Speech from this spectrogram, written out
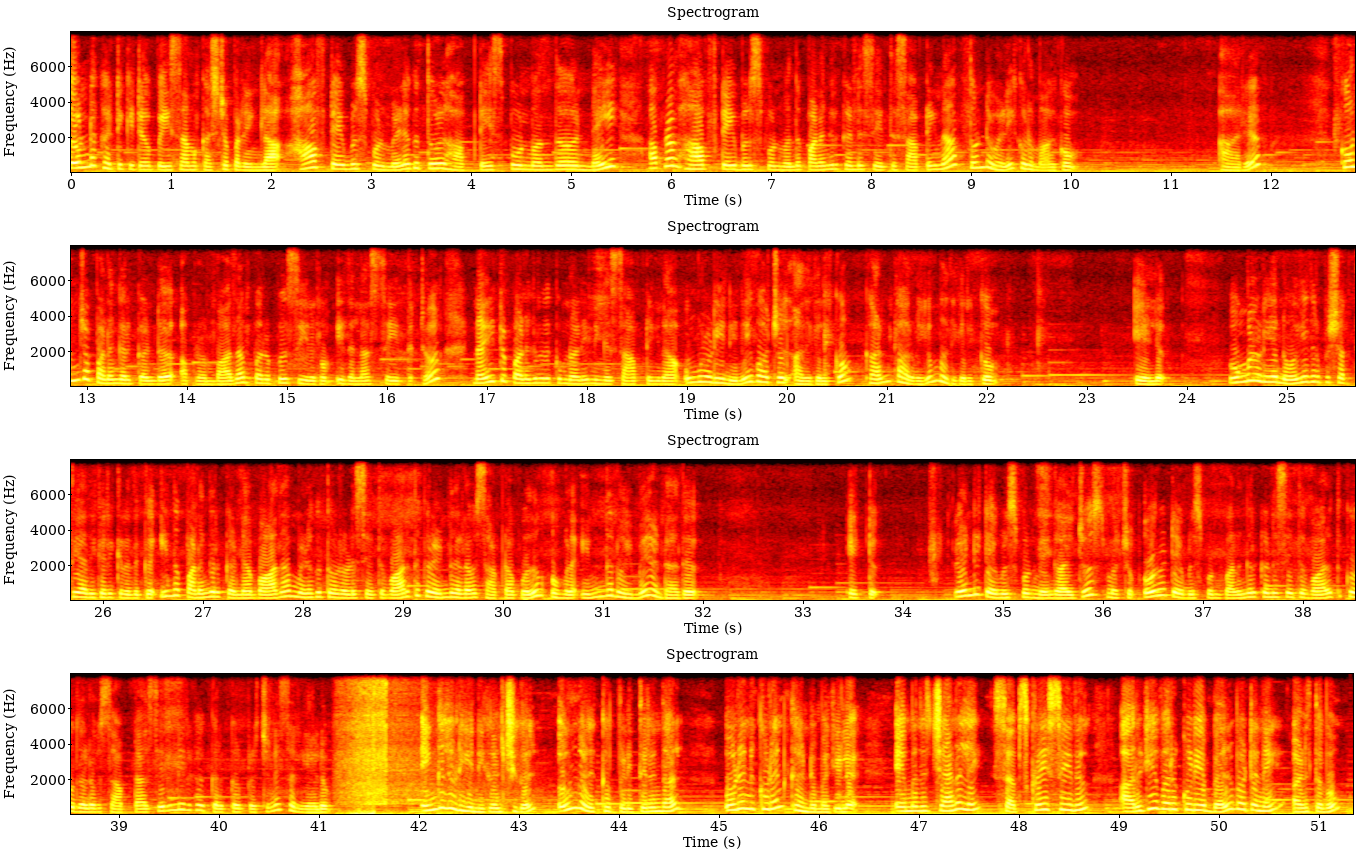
தொண்டை கட்டிக்கிட்டு பேசாமல் கஷ்டப்படுறீங்களா? ஹாஃப் டேபிள் ஸ்பூன் மிளகுத்தூள் ஹாஃப் டீஸ்பூன் வந்து நெய் அப்புறம் ஹாஃப் டேபிள் ஸ்பூன் வந்து பனங்கற்கண்டு சேர்த்து சாப்பிட்டீங்கன்னா தொண்டை வலி குணமாகும். ஆறு கொஞ்சம் பனங்கற்கண்டு அப்புறம் பாதாம் பருப்பு சீரகம் இதெல்லாம் சேர்த்துட்டு நைட்டு படுகிறதுக்கு முன்னாடி நீங்கள் சாப்பிட்டீங்கன்னா உங்களுடைய நினைவாற்றல் அதிகரிக்கும் கண் பார்வையும் அதிகரிக்கும். ஏழு உங்களுடைய நோய் எதிர்ப்பு சக்தி அதிகரிக்கிறதுக்கு இந்த பனங்கற்கண்ணை பாதாம் மிளகுத்தோடோடு சேர்த்து வாரத்துக்கு ரெண்டு தடவை சாப்பிட்டா போதும் உங்களை எந்த நோயுமே அண்டாது. எட்டு. ரெண்டு டேபிள் ஸ்பூன் வெங்காய ஜூஸ் மற்றும் ஒரு டேபிள் ஸ்பூன் பனங்கற்கண்டு சேர்த்து வாரத்துக்கு ஒரு தடவை சாப்பிட்டா சிறுநீரக கற்கள் பிரச்சனை சரியாயிடும். எங்களுடைய நிகழ்ச்சிகள் உங்களுக்கு பிடித்திருந்தால் உடனுக்குடன் கண்டு மகிழ. எமது சேனலை சப்ஸ்கிரைப் செய்து அருகே வரக்கூடிய பெல் பட்டனை அழுத்தவும்.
